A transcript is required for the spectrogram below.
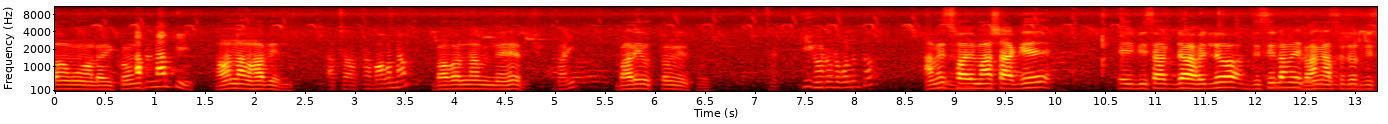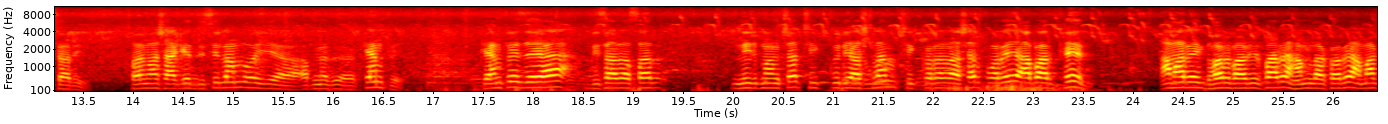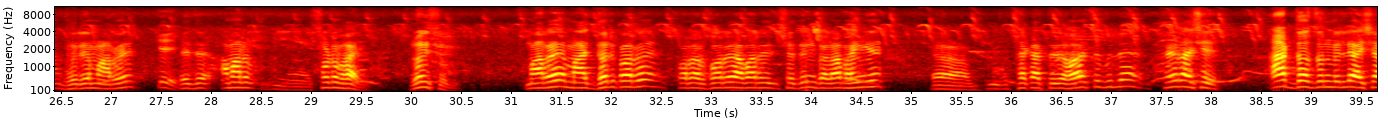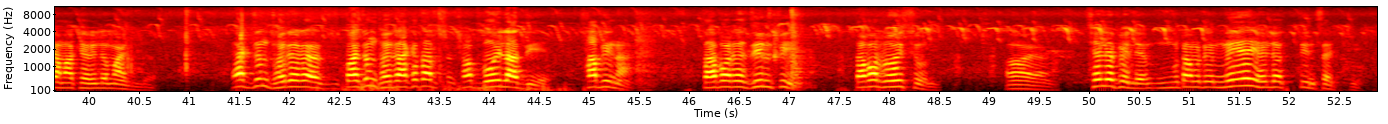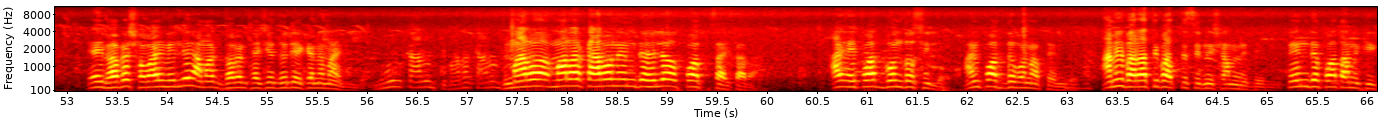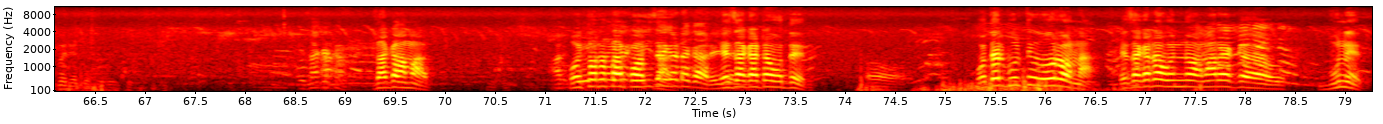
আসসালামু আলাইকুম। আপনার নাম কি? আমার নাম হাবিল আচ্ছা আপনার বাবার নাম? বাবার নাম মেহের। বাড়ি? বাড়ি উত্তর মিরপুর। আচ্ছা কি ঘটনা বলেন তো? আমি ছয় মাস আগে এই বিচারটা হইল দিছিলাম এই ভাঙাচুরের বিচারে। ছয় মাস আগে দিছিলাম ওই আপনার ক্যাম্পে। ক্যাম্পে যেয়া বিচার আসার মীমাংসা ঠিক করে আসলাম। ঠিক করার আসার পরে আবার ফের আমার এই ঘর বাড়ির পারে হামলা করে আমাকে ধরে মারে। এই যে আমার ছোট ভাই। রইসুল মারে মারধর করে করার পরে আবার এই সেদিন বেড়া ভাঙে ঠেকাতে হয়েছে বলে ফের আইসে আট দশজন মিলে আইসে আমাকে হইল মারল। একজন ধরে কয়জন ধরে রাখে তার সব মহিলা দিয়ে সাবিনা তারপরে জিলপি তারপর রইসুল আহ, ছেলে পেলে মোটামুটি মেয়েই হইল তিন চারটি। এইভাবে সবাই মিলে আমার ধরেন ঠাইসে ধরে এখানে মারল মূল কারণ কি? মারার কারণ মারা মারার কারণ এমনি হইল পথ চাই তারা। আর এই পথ বন্ধ ছিল। আমি পথ দেবো না তেমনি আমি বাড়াতে পারতেছি না সামনে দিয়ে। তেন দিয়ে পথ আমি কি করে দেবো? জায়গা আমার। ওই তোর পথ এই জায়গাটা ওদের। ওদের বলতে ওরও না। এ জায়গাটা অন্য আমার এক বোনের।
